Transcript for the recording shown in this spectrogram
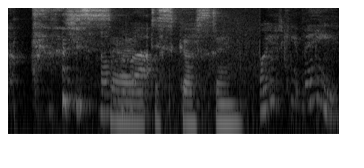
it. she smelled So disgusting. Why are you looking at me?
